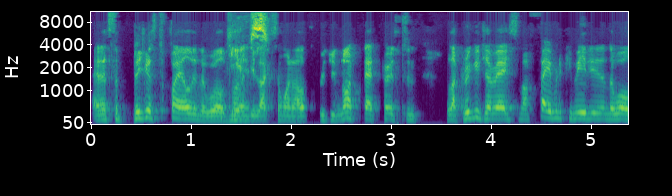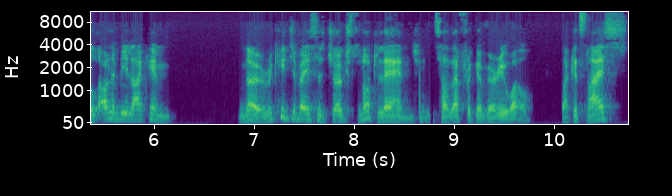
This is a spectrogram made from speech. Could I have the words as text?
And it's the biggest fail in the world trying yes. to be like someone else because you're not that person. Like Ricky Gervais is my favorite comedian in the world. I want to be like him. No, Ricky Gervais's jokes do not land in South Africa very well. Like it's nice.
